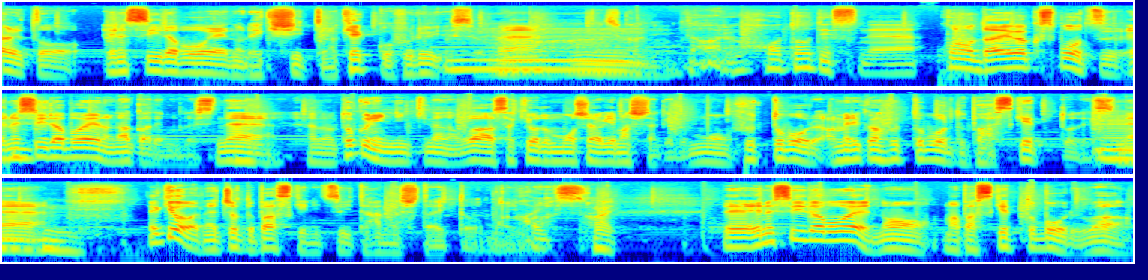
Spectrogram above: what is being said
えると NC ラボ A の歴史っていうのは結構古いですよね。うん。確かに。なるほどですね。この大学スポーツ NC ラボ A の中でもですね、あの特に人気なのが先ほど申し上げましたけどもフットボールアメリカンフットボールとバスケットですね、うんで今日はねちょっとバスケについて話したいと思います、はいで NCAA の、まあ、バスケットボールは、ま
